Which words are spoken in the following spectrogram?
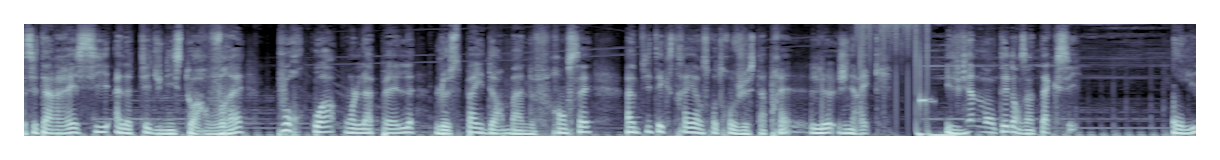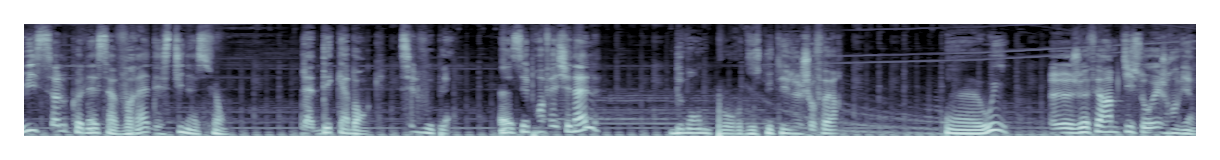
c'est un récit adapté d'une histoire vraie. Pourquoi on l'appelle le Spider-Man français? Un petit extrait, on se retrouve juste après le générique. Il vient de monter dans un taxi. Et lui seul connaît sa vraie destination. La Décabanque, s'il vous plaît. Euh, c'est professionnel? Demande pour discuter le chauffeur. Euh, oui. Je vais faire un petit saut et je reviens.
